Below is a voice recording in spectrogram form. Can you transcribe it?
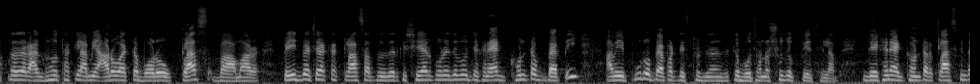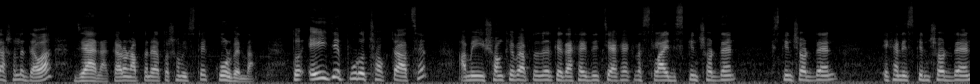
আপনাদের আগ্রহ থাকলে আমি আরও একটা বড় ক্লাস বা আমার পেইড ব্যাচের একটা ক্লাস আপনাদেরকে শেয়ার করে দেবো, যেখানে এক ঘণ্টা ব্যাপী আমি পুরো ব্যাপারটা স্টুডেন্টদেরকে বোঝানোর সুযোগ পেয়েছিলাম। কিন্তু এখানে এক ঘণ্টার ক্লাস কিন্তু আসলে দেওয়া যায় না, কারণ আপনারা এত সময় স্টে করবেন না। তো এই যে পুরো ছকটা আছে আমি সংক্ষেপে আপনাদেরকে দেখাই দিচ্ছি, এক একটা স্লাইড স্ক্রিনশট দেন স্ক্রিনশট দেন, এখানে স্ক্রিনশট দেন,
